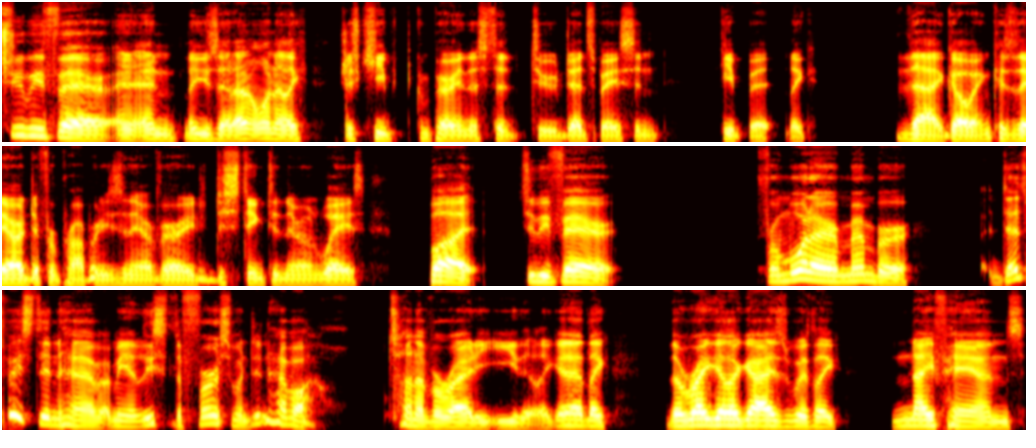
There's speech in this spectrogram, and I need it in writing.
To be fair, and, and like you said, I don't want to like just keep comparing this to to Dead Space and keep it like that going because they are different properties and they are very distinct in their own ways. But to be fair, from what I remember, Dead Space didn't have. I mean, at least the first one didn't have a ton of variety either. Like it had like the regular guys with like knife hands,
